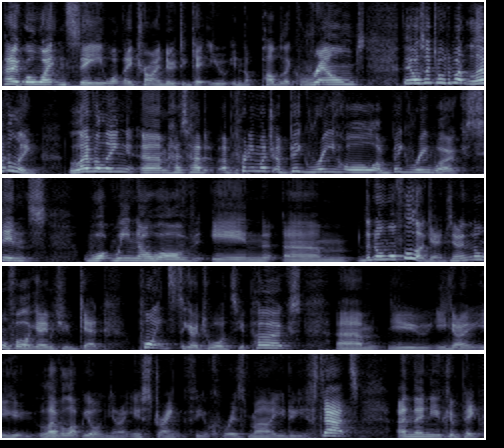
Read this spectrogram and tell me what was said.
Hey, we'll wait and see what they try and do to get you in the public realms. They also talked about leveling. Leveling um, has had a pretty much a big rehaul, a big rework since what we know of in um, the normal Fallout games. You know, the normal Fallout games, you get points to go towards your perks. Um, you you go you level up your you know your strength, your charisma. You do your stats, and then you can pick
